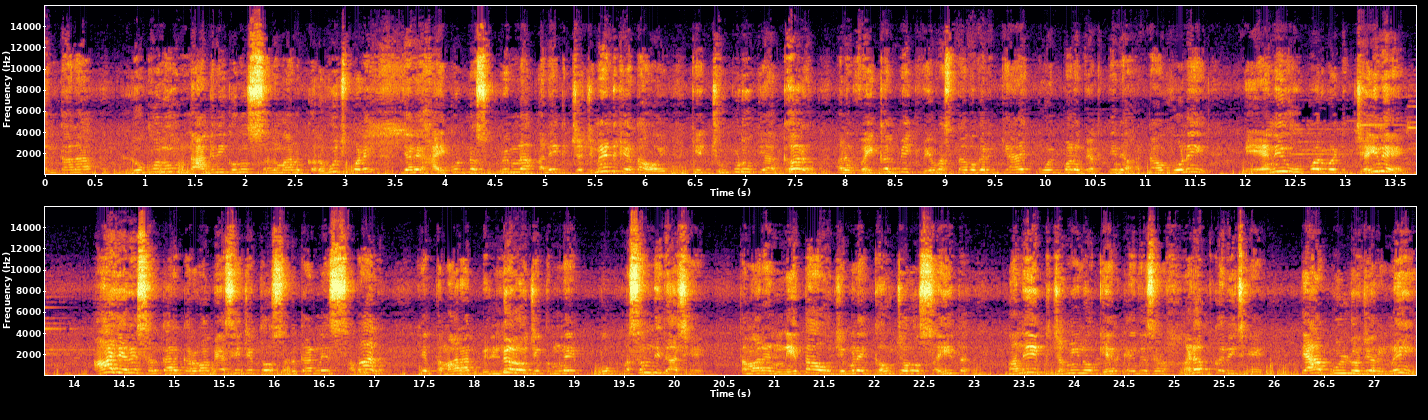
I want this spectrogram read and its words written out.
જનતાના લોકોનું, નાગરિકોનું સન્માન કરવું જ પડે. જ્યારે હાઈકોર્ટના સુપ્રીમના અનેક જજમેન્ટ કહેતા હોય કે ઝૂંપડું ત્યાં ઘર અને વૈકલ્પિક વ્યવસ્થા વગર ક્યાંય કોઈ પણ વ્યક્તિને હટાવવો નહીં. એની ઉપર વટ જઈને આ જ્યારે સરકાર કરવા બેસે છે, તો સરકારને સવાલ કે તમારા બિલ્ડરો જે તમને બહુ પસંદીદા છે, તમારા નેતાઓ જેમણે ગૌચરો સહિત અનેક જમીનો ગેરકાયદેસર હડપ કરી છે ત્યાં બુલડોઝર નહીં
